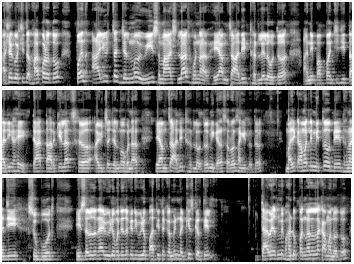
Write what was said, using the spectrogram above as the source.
अशा गोष्टीचा भाग पडतो. पण आयुषचा जन्म वीस मार्चलाच होणार हे आमचं आधी ठरलेलं होतं. आणि पप्पांची जी तारीख आहे त्या तारखेलाच आयुषचा जन्म होणार हे आमचं आधी ठरलं होतं. मी घरात सर्वांना सांगितलं होतं. माझे कामातले मित्र होते धनाजी सुबोध हे सर्वजण या व्हिडिओमध्ये जर कधी व्हिडिओ पाहतील तर कमेंट नक्कीच करतील. त्यावेळेस मी भांडू पन्नालाला कामाला होतो.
